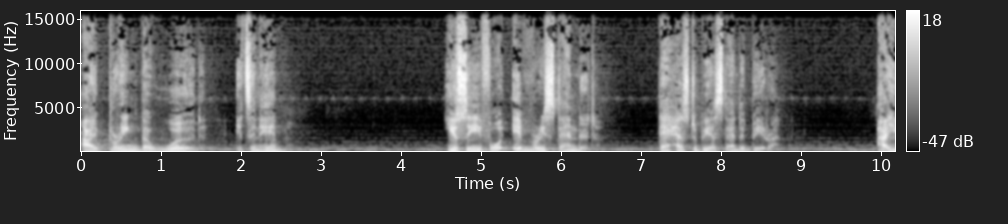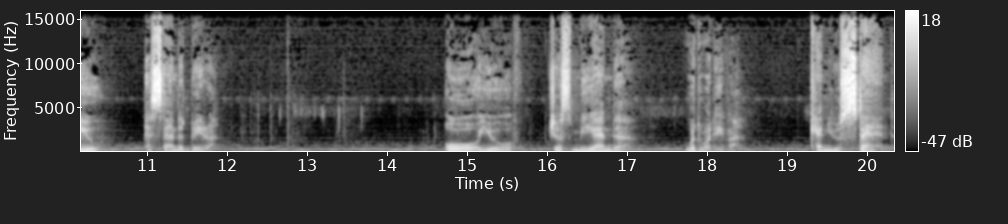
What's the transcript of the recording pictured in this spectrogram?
I bring the word, it's in him. You see, for every standard, there has to be a standard bearer. Are you a standard bearer? Or you just meander with whatever? Can you stand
